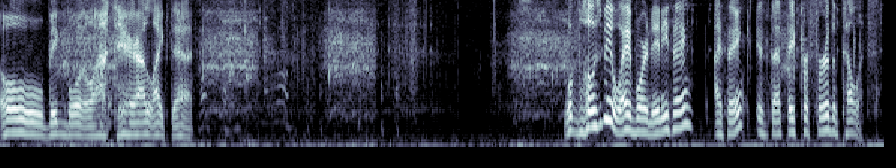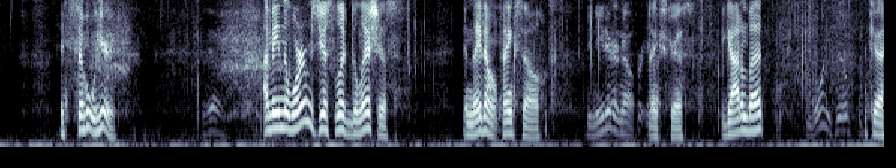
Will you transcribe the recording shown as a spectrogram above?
Oh, big boil out there. I like that. What blows me away more than anything, I think, is that they prefer the pellets. It's so weird. I mean, the worms just look delicious, and they don't think so. You need it or no? Thanks, Chris. You got them, bud? I'm going to. Okay.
